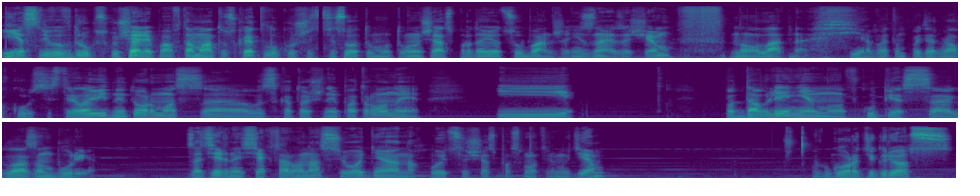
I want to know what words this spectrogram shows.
Если вы вдруг скучали по автомату Скэтлуку 600, то он сейчас продается у Банжа. Не знаю зачем, но ладно, я в этом подержал в курсе. Стреловидный тормоз, э, высокоточные патроны и под давлением в купе с глазом бури. Затерянный сектор у нас сегодня находится, сейчас посмотрим где. В городе грез,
